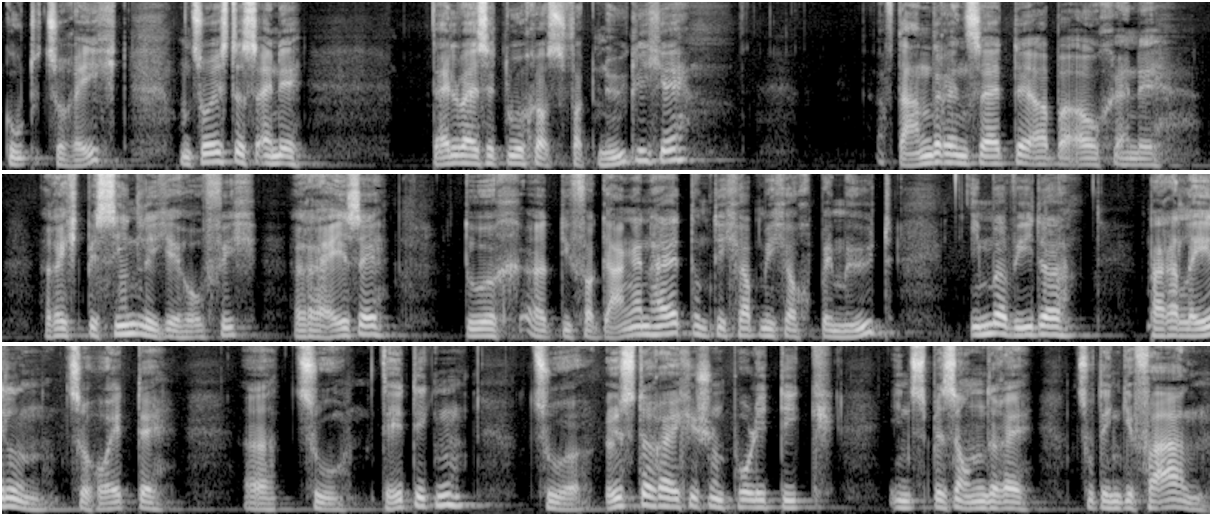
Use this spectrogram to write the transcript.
gut zurecht. Und so ist das eine teilweise durchaus vergnügliche, auf der anderen Seite aber auch eine recht besinnliche, hoffe ich, Reise durch äh, die Vergangenheit und ich habe mich auch bemüht, immer wieder Parallelen zu heute äh, zu tätigen, zur österreichischen Politik, insbesondere zu den Gefahren,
